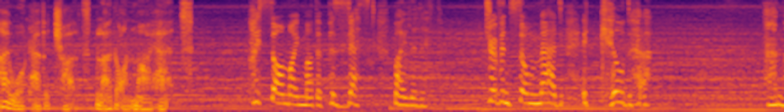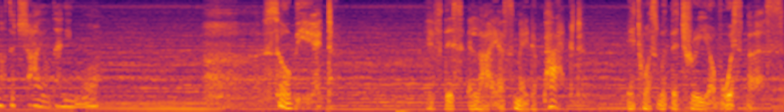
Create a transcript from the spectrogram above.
I won't have a child's blood on my hands. I saw my mother possessed by Lilith. Driven so mad, it killed her. I'm not a child anymore. So be it. If this Elias made a pact, it was with the Tree of Whispers.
